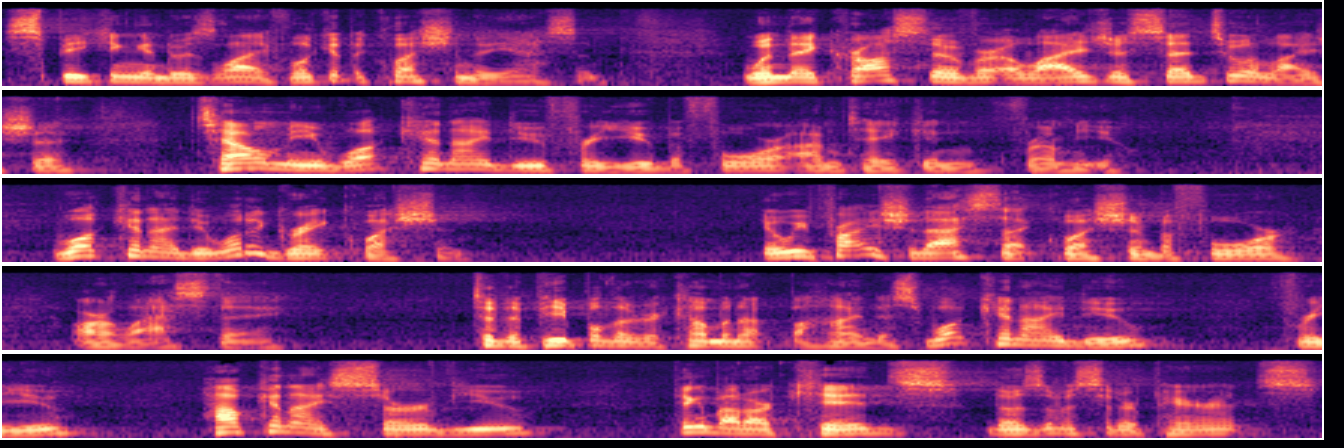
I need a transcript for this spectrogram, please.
speaking into his life. Look at the question that he asked him. When they crossed over, Elijah said to Elisha, Tell me, what can I do for you before I'm taken from you? What can I do? What a great question. You know, we probably should ask that question before our last day to the people that are coming up behind us. What can I do for you? How can I serve you? Think about our kids, those of us that are parents.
